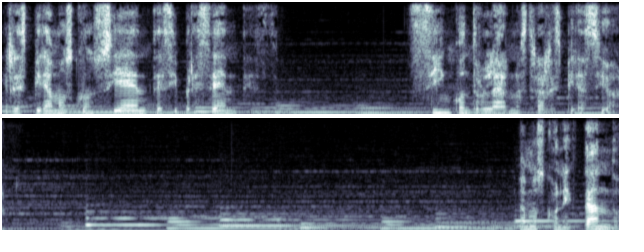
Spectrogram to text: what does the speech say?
Y respiramos conscientes y presentes, sin controlar nuestra respiración. Conectando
